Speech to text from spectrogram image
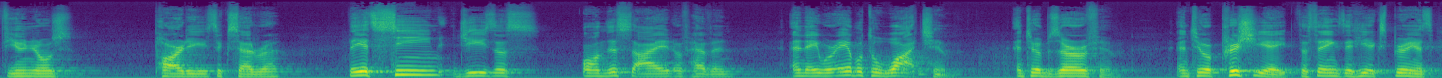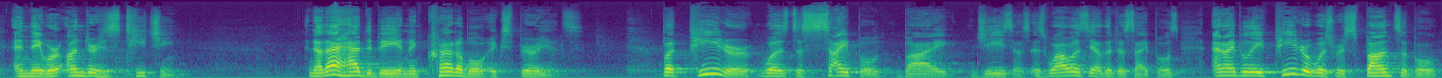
funerals, parties, etc. They had seen Jesus on this side of heaven, and they were able to watch him and to observe him and to appreciate the things that he experienced, and they were under his teaching. Now, that had to be an incredible experience. But Peter was discipled by Jesus, as well as the other disciples, and I believe Peter was responsible,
